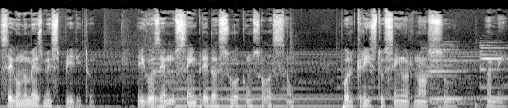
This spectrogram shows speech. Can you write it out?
segundo o mesmo Espírito, e gozemos sempre da Sua consolação. Por Cristo Senhor nosso. Amém.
